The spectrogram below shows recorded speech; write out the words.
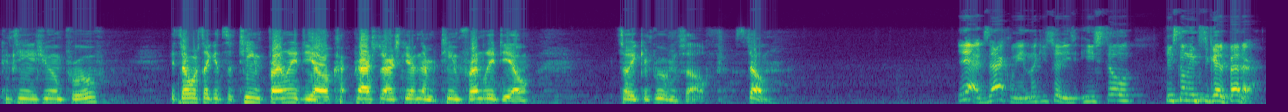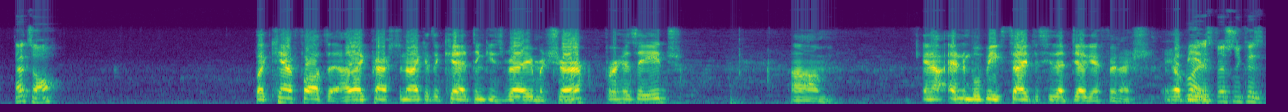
continue to improve, it's almost like it's a team friendly deal. Pastrnak's giving them a team friendly deal, so he can prove himself. Still. Yeah, exactly. And like you said, he, he still he still needs to get better. That's all. But can't fault it. I like Pastrnak as a kid. I think he's very mature for his age. Um, and and we'll be excited to see that deal get finished. right, in- especially because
